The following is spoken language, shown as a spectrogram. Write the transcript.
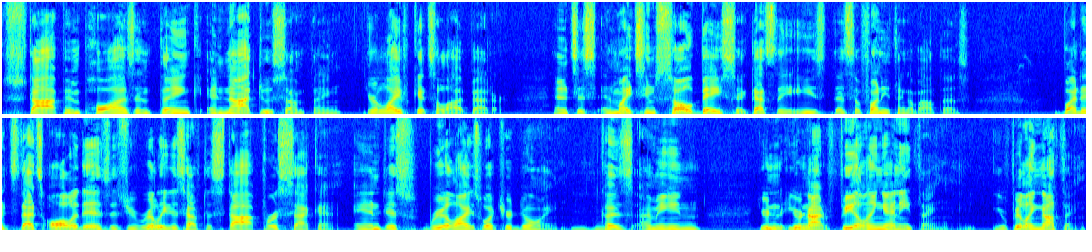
stop, and pause and think, and not do something, your life gets a lot better. And it's just it might seem so basic. That's the easy, That's the funny thing about this but it's that's all it is is you really just have to stop for a second and just realize what you're doing Mm-hmm. because i mean you're you're not feeling anything you're feeling nothing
